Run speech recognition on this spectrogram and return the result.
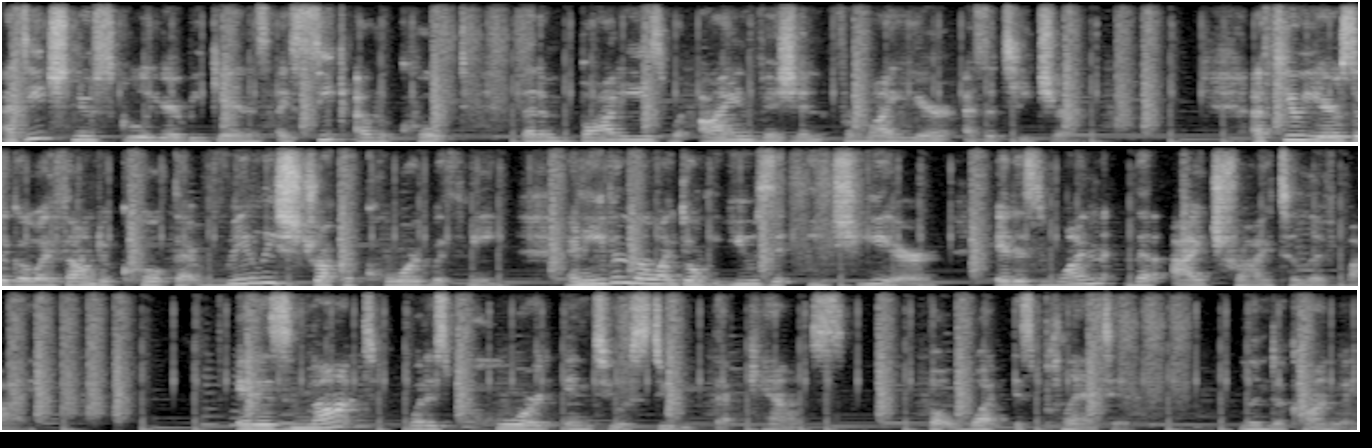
As each new school year begins, I seek out a quote that embodies what I envision for my year as a teacher. A few years ago, I found a quote that really struck a chord with me, and even though I don't use it each year, it is one that I try to live by. It is not what is poured into a student that counts, but what is planted. Linda Conway.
